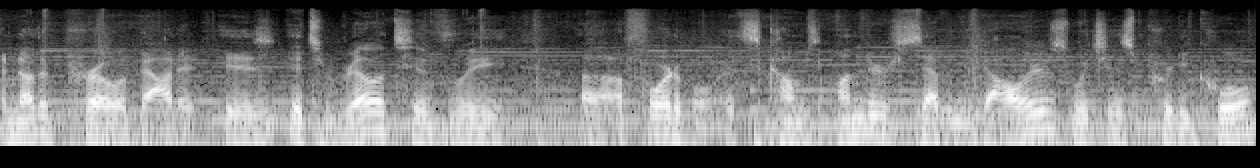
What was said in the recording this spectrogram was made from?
Another pro about it is it's relatively uh, affordable. It comes under $70, which is pretty cool.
